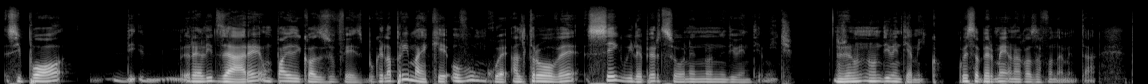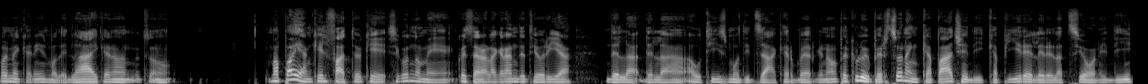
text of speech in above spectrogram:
si può realizzare un paio di cose su Facebook. La prima è che ovunque altrove segui le persone e non ne diventi amici, Cioè, non, non diventi amico. Questa per me è una cosa fondamentale. Poi il meccanismo del like, no? Sono- ma poi anche il fatto che, secondo me, questa era la grande teoria della- dell'autismo di Zuckerberg, no? perché lui, persona incapace di capire le relazioni, di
